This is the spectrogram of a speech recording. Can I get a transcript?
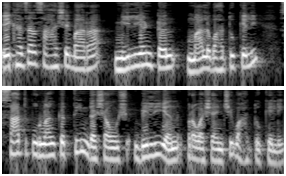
एक हजार सहाशे बारा मिलियन टन माल वाहतूक केली. सात पूर्णांक तीन दशांश बिलियन प्रवाशांची वाहतूक केली.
